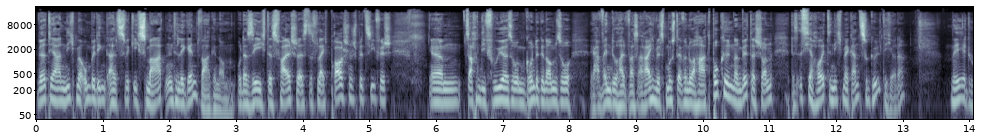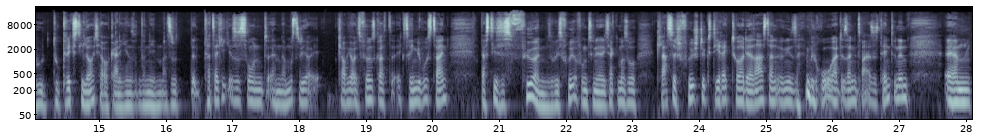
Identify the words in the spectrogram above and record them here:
wird ja nicht mehr unbedingt als wirklich smart und intelligent wahrgenommen. Oder sehe ich das falsch? Oder ist das vielleicht branchenspezifisch? Ähm, Sachen, die früher so im Grunde genommen so, ja, wenn du halt was erreichen willst, musst du einfach nur hart buckeln, dann wird das schon. Das ist ja heute nicht mehr ganz so gültig, oder? Nee, du, du kriegst die Leute auch gar nicht ins Unternehmen. Also tatsächlich ist es so, und ähm, da musst du dir, glaube ich, als Führungskraft extrem bewusst sein, dass dieses Führen, so wie es früher funktioniert, ich sage immer so klassisch Frühstücksdirektor, der saß dann irgendwie in seinem Büro, hatte seine zwei Assistentinnen ähm,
